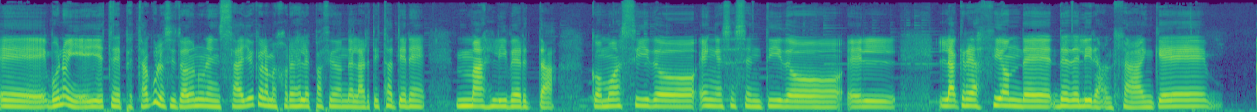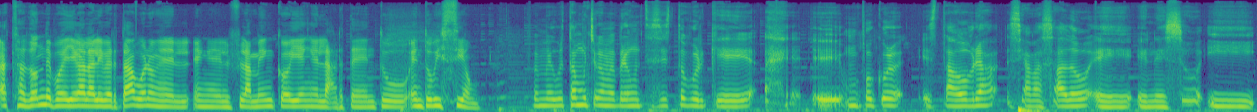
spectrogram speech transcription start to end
eh, bueno, y, este espectáculo situado en un ensayo que a lo mejor es el espacio donde el artista tiene más libertad. ¿Cómo ha sido en ese sentido la creación de, Deliranza? ¿En qué, ¿Hasta dónde puede llegar la libertad bueno, en el, flamenco y en el arte, en tu, visión? Pues me gusta mucho que me preguntes esto porque eh, un poco esta obra se ha basado eh, en eso y,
